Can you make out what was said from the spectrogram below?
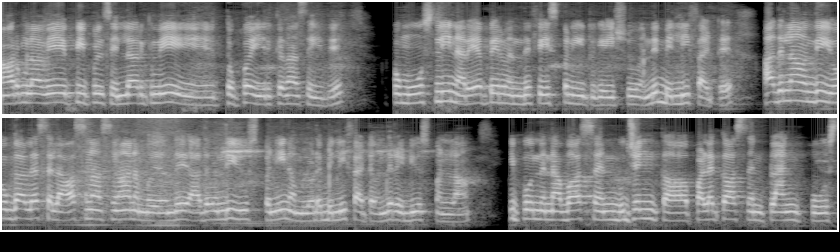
நார்மலாவே பீப்புள்ஸ் எல்லாருக்குமே தொப்பை இருக்க தான் செய்யுது. இப்போ மோஸ்ட்லி நிறைய பேர் வந்து ஃபேஸ் பண்ணிட்டு இருக்க இஷ்யூ வந்து பெல்லி ஃபேட்டு அதெல்லாம் வந்து யோகால சில ஆசனாஸ்லாம் நம்ம வந்து அதை வந்து யூஸ் பண்ணி நம்மளோட பெல்லி ஃபேட்டை வந்து ரெடியூஸ் பண்ணலாம். இப்போ இந்த நவாசன் புஜங்கா பலகாசன் பிளாங்க் போஸ்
